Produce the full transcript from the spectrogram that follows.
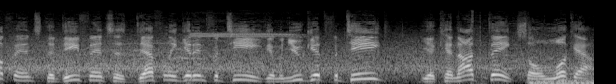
offense. The defense is definitely getting fatigued. And when you get fatigued, you cannot think, so look out.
